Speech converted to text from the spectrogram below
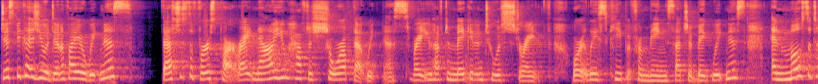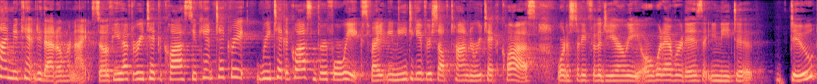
just because you identify your weakness that's just the first part, right? Now you have to shore up that weakness, right? You have to make it into a strength or at least keep it from being such a big weakness. And most of the time you can't do that overnight. So if you have to retake a class, you can't take re- retake a class in three or four weeks, right? You need to give yourself time to retake a class or to study for the GRE or whatever it is that you need to do.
